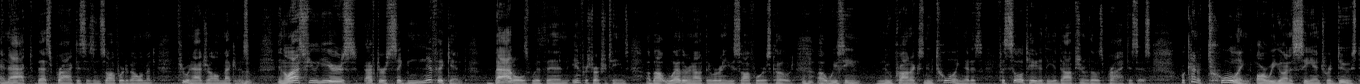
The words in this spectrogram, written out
enact best practices in software development through an agile mechanism. In the last few years, after significant battles within infrastructure teams about whether or not they were going to use software as code, uh, we've seen new products, new tooling that has facilitated the adoption of those practices. What kind of tooling are we going to see introduced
